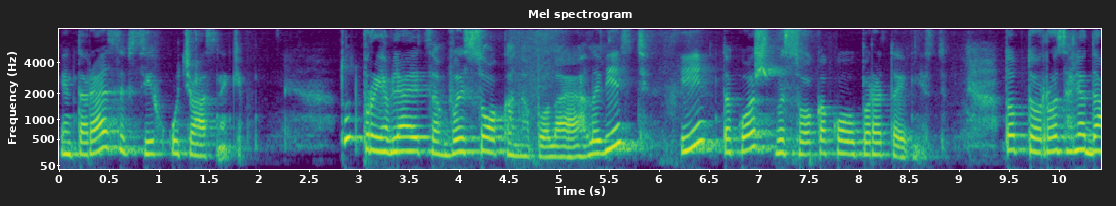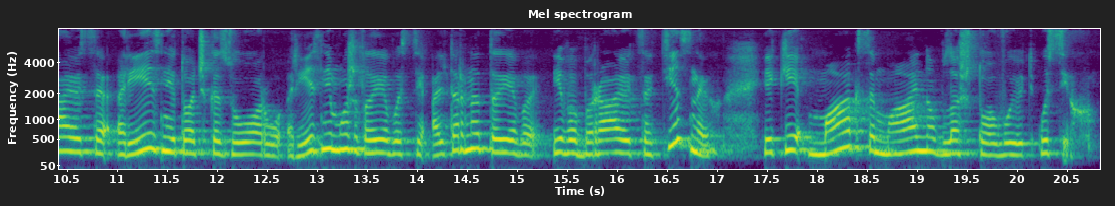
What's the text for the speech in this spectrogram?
інтереси всіх учасників. Тут проявляється висока наполегливість і також висока кооперативність. Тобто розглядаються різні точки зору, різні можливості, альтернативи і вибираються ті з них, які максимально влаштовують усіх.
